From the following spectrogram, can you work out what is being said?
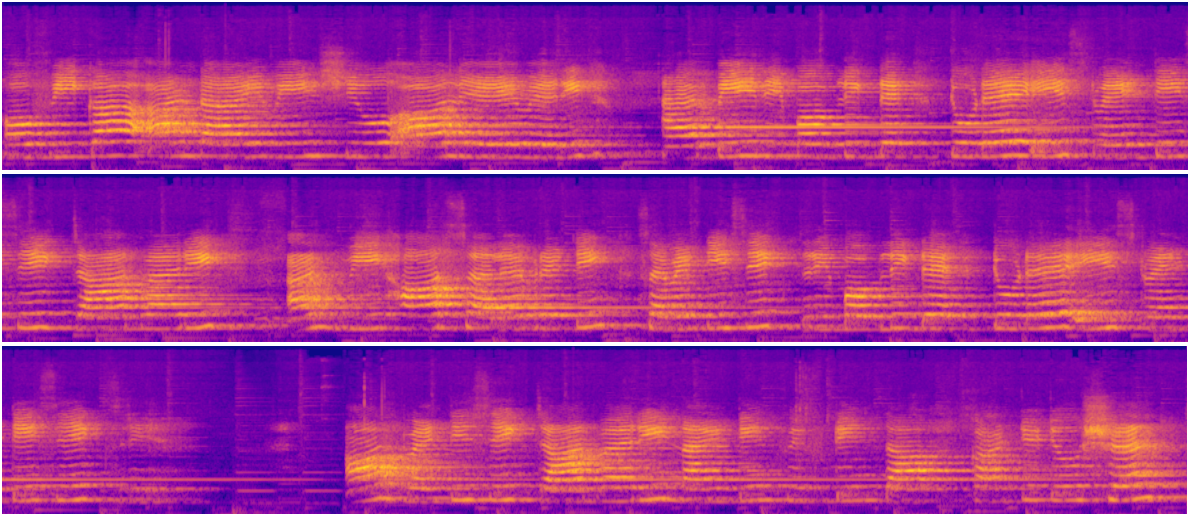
Ofika, and I wish you all a very happy Republic Day. Today is 26 January, and we are celebrating 76th Republic Day. Today is 26 on 26 January 1915, the Constitution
